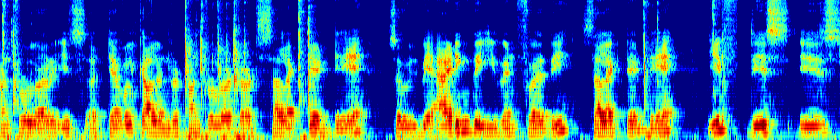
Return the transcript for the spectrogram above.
controller is a table calendar controller dot selected day. So we'll be adding the event for the selected day. If this is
